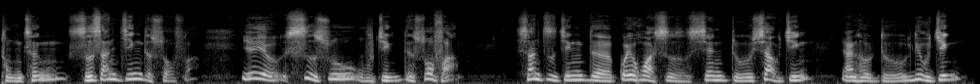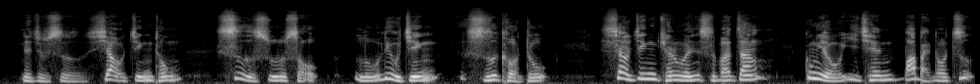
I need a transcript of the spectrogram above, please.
统称十三经的说法，也有四书五经的说法。三字经的规划是先读《孝经》，然后读六经，那就是《孝经通》，四书熟，如六经。史可读，《孝经》全文十八章，共有一千八百多字。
